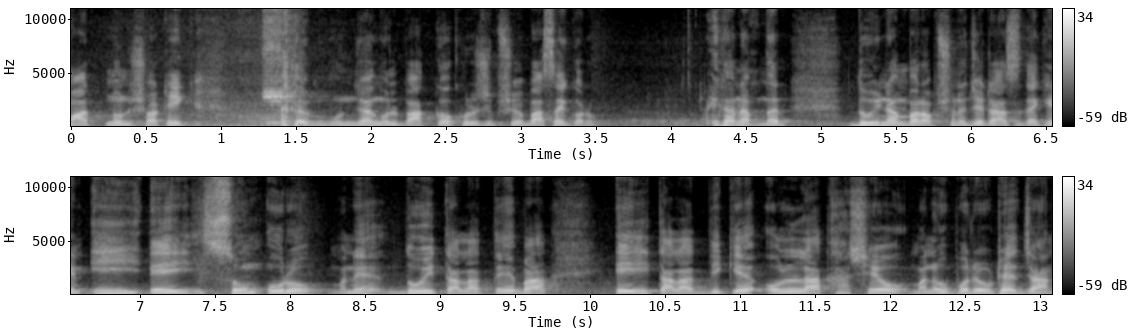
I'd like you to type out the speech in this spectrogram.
মাতনুন সঠিক মুঞ্জাঙ্গুল বাক্য খুরুশিপসিও বাছাই করো। এখানে আপনার দুই নাম্বার অপশনে যেটা আছে, দেখেন ই, এই সুম উরো মানে দুই তালাতে বা এই তালার দিকে ওল্লা খাসেও মানে উপরে উঠে যান।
